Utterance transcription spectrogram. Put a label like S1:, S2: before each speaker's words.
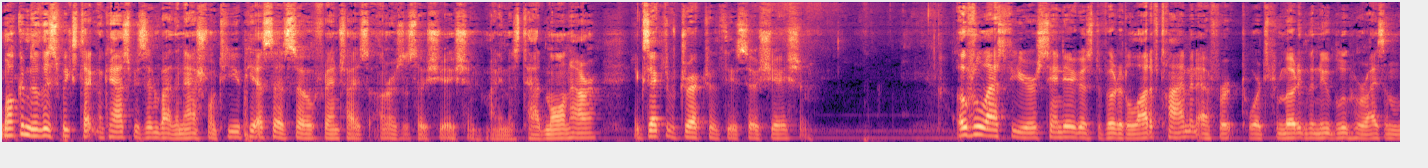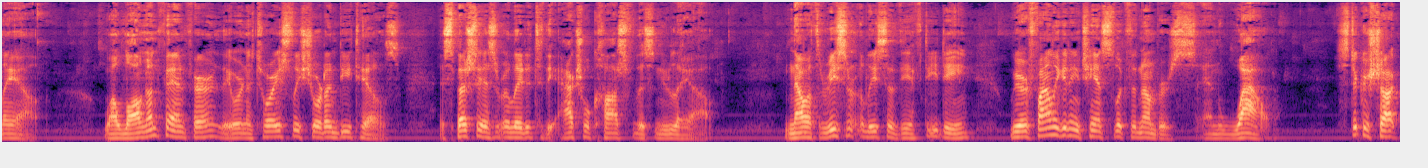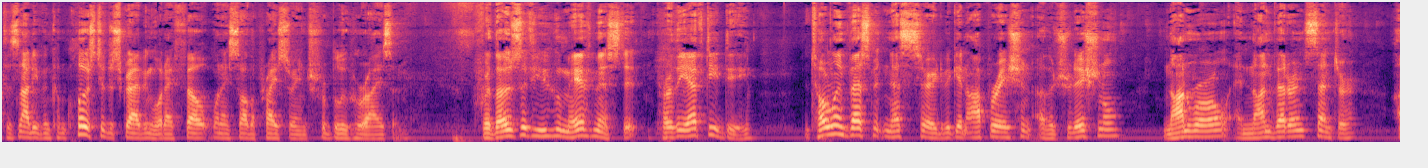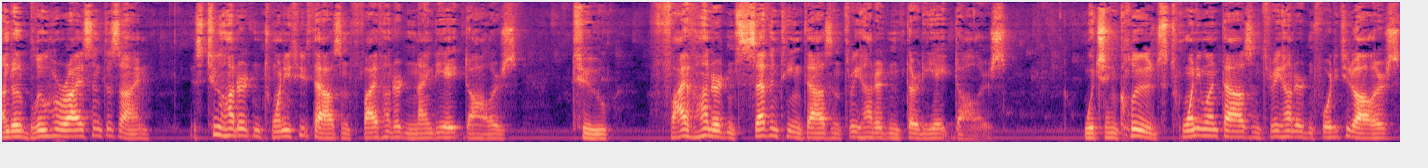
S1: Welcome to this week's Technocast presented by the National TUPSSO Franchise Owners Association. My name is Tad Mollenhauer, Executive Director of the association. Over the last few years, San Diego has devoted a lot of time and effort towards promoting the new Blue Horizon layout. While long on fanfare, they were notoriously short on details, especially as it related to the actual cost for this new layout. Now, with the recent release of the FDD, we are finally getting a chance to look at the numbers, and wow, Sticker shock does not even come close to describing what I felt when I saw the price range for Blue Horizon. For those of you who may have missed it, per the FDD, the total investment necessary to begin operation of a traditional, non rural, and non veteran center under the Blue Horizon design is $222,598 to $517,338, which includes $21,342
